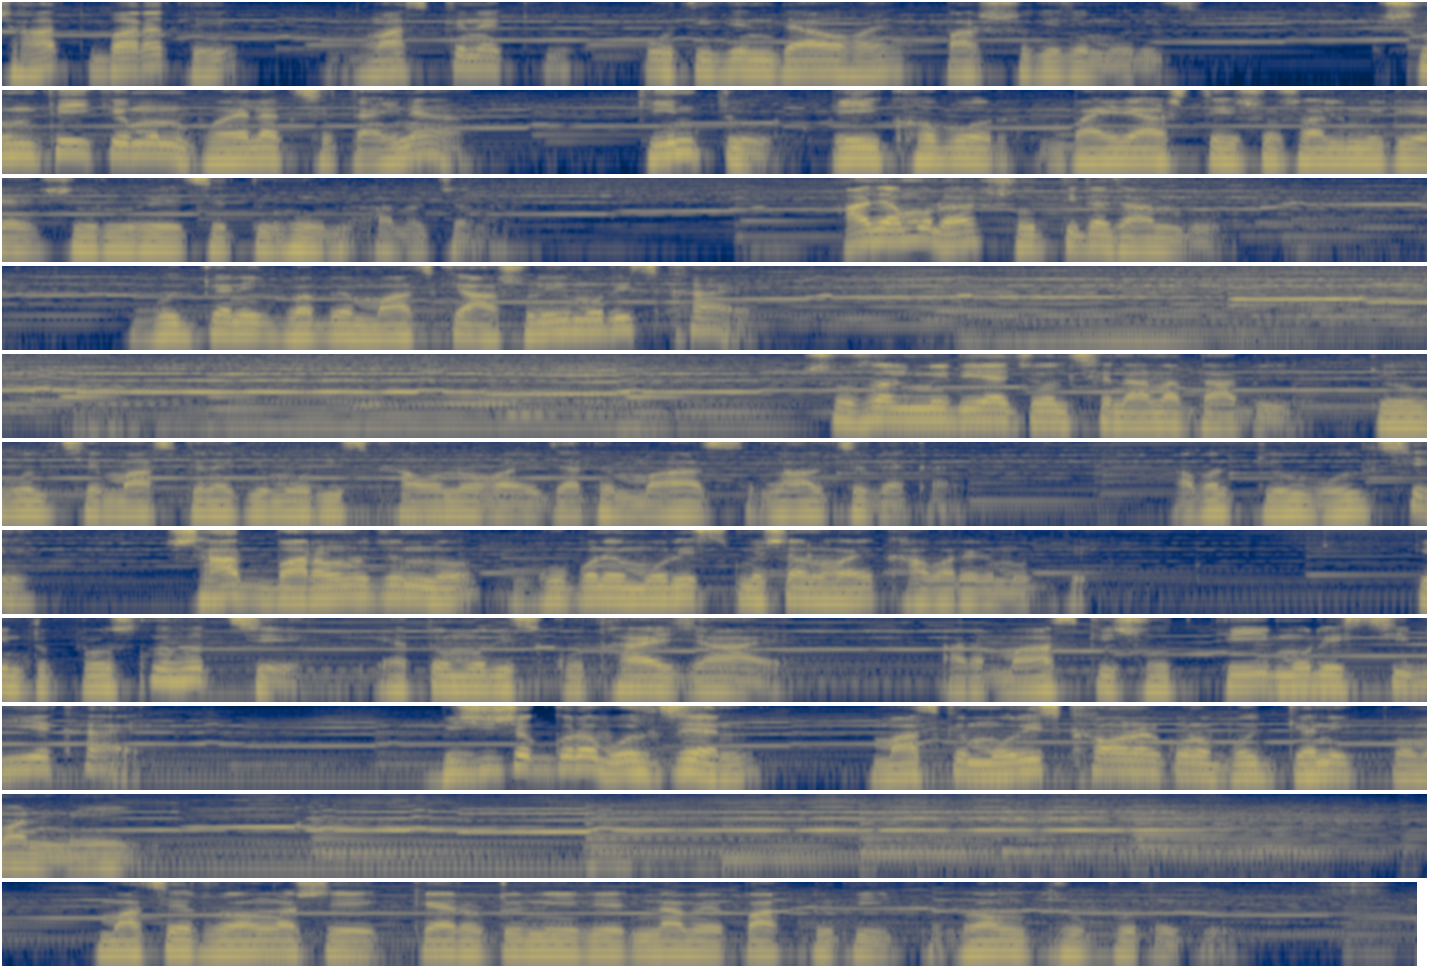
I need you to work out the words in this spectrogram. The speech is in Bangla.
স্বাদ বাড়াতে মাছকে নাকি প্রতিদিন দেওয়া হয় পাঁচশো কেজি মরিচ? শুনতেই কেমন ভয় লাগছে, তাই না? কিন্তু এই খবর বাইরে আসতে সোশ্যাল মিডিয়ায় শুরু হয়েছে তুমুল আলোচনা। আজ আমরা সত্যিটা জানব। বৈজ্ঞানিকভাবে মাছকে আসলেই মরিচ খায়? সোশ্যাল মিডিয়ায় চলছে নানা দাবি। কেউ বলছে মাছকে নাকি মরিচ খাওয়ানো হয় যাতে মাছ লালচে দেখায়। আবার কেউ বলছে স্বাদ বাড়ানোর জন্য গোপনে মরিচ মেশানো হয় খাবারের মধ্যে। কিন্তু প্রশ্ন হচ্ছে, এত মরিচ কোথায় যায়? আর মাছ কি সত্যিই মরিচ চিবিয়ে খায়? বিশেষজ্ঞরা বলছেন, মাছকে মরিচ খাওয়ানোর কোনো বৈজ্ঞানিক প্রমাণ নেই। মাছের রং আসে ক্যারোটিনিডের নামে প্রাকৃতিক রং দ্রব্য থেকে,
